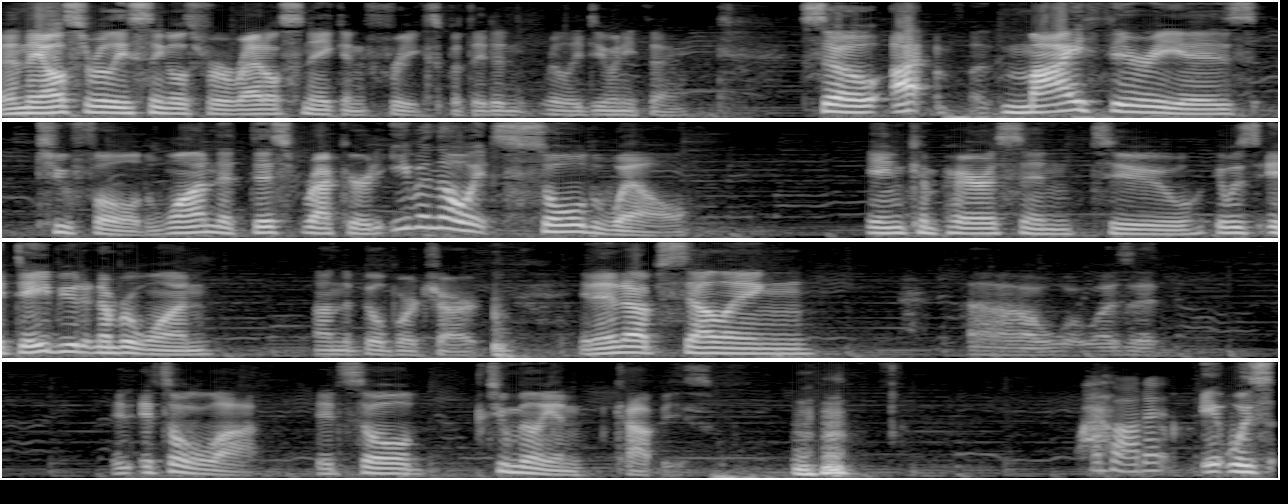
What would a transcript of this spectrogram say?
And then they also released singles for Rattlesnake and Freaks, but they didn't really do anything. So I my theory is twofold. One that this record, even though it sold well in comparison to it was it debuted at number 1 on the Billboard chart. It ended up selling uh what was it? It, it sold a lot. It sold 2 million copies mm-hmm. I bought it. it was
